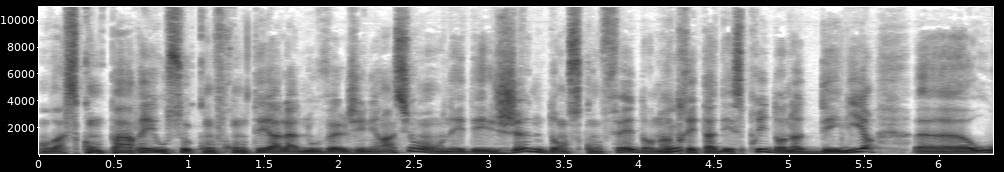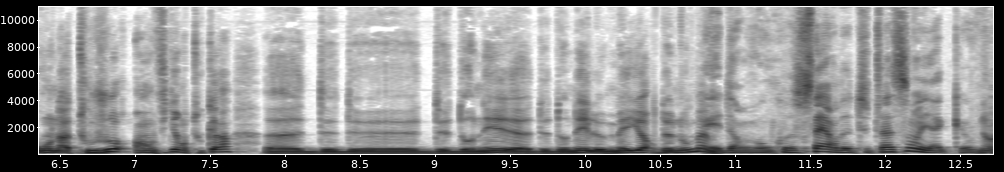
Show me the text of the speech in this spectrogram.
on va se comparer ou se confronter à la nouvelle génération. On est des jeunes dans ce qu'on fait, dans notre état d'esprit, dans notre délire, euh, où on a toujours envie, en tout cas, euh, de, de, de donner, de donner le meilleur de nous-mêmes. Et dans vos concerts, de toute façon, il n'y a que vous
